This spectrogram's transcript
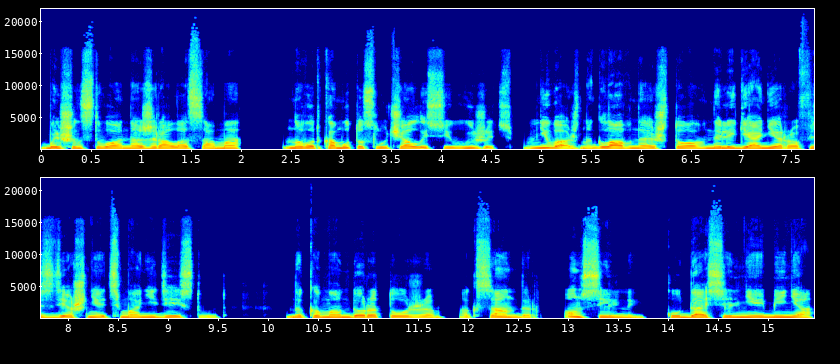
Большинство она жрала сама, но вот кому-то случалось и выжить. Неважно, главное, что на легионеров здешняя тьма не действует. На командора тоже. Оксандр, он сильный, куда сильнее меня.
